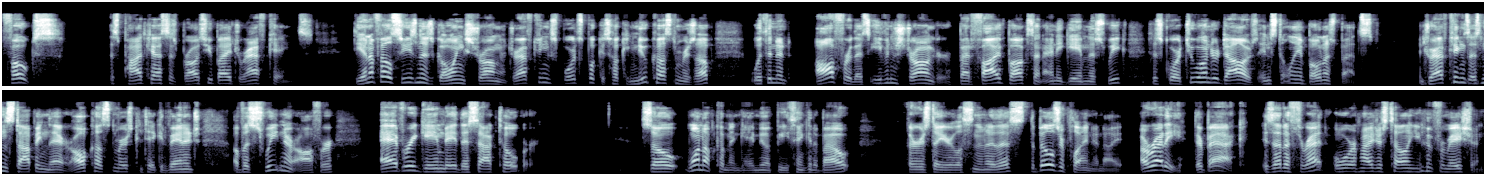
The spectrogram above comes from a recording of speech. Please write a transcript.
Folks, this podcast is brought to you by DraftKings. The NFL season is going strong, and DraftKings Sportsbook is hooking new customers up with an offer that's even stronger. Bet five bucks on any game this week to score $200 instantly in bonus bets. And DraftKings isn't stopping there. All customers can take advantage of a sweetener offer every game day this October. So, one upcoming game you might be thinking about Thursday, you're listening to this. The Bills are playing tonight already. They're back. Is that a threat, or am I just telling you information?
